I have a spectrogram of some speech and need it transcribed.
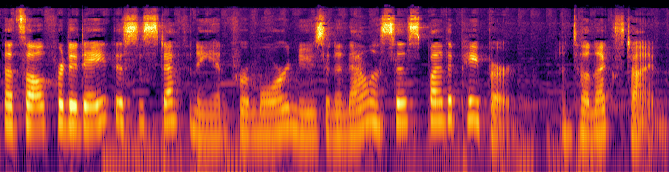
That's all for today. This is Stephanie, and for more news and analysis by the paper. Until next time.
